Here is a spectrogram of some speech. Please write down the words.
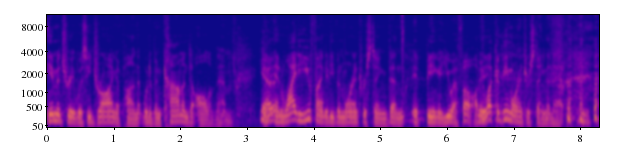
imagery was he drawing upon that would have been common to all of them? Yeah. And, and, why do you find it even more interesting than it being a UFO? I mean, what could be more interesting than that?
